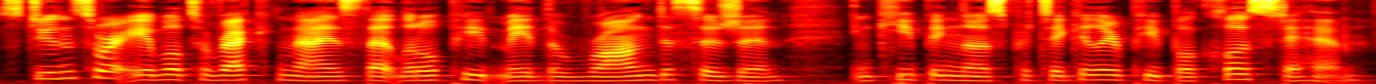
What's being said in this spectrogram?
Students were able to recognize that Little Peep made the wrong decision in keeping those particular people close to him,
